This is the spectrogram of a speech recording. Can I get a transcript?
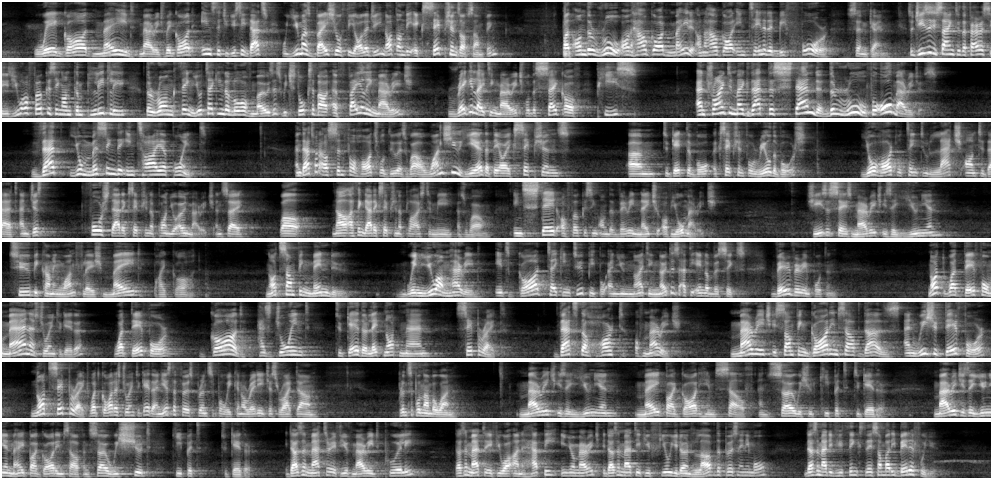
where God made marriage, where God instituted. You see, that's you must base your theology not on the exceptions of something, but on the rule, on how God made it, on how God intended it before sin came. So Jesus is saying to the Pharisees, you are focusing on completely the wrong thing. You're taking the law of Moses, which talks about a failing marriage, regulating marriage for the sake of peace, and trying to make that the standard, the rule for all marriages that you're missing the entire point. And that's what our sinful hearts will do as well. Once you hear that there are exceptions um, to get divorce, exception for real divorce, your heart will tend to latch onto that and just force that exception upon your own marriage and say, well, now I think that exception applies to me as well. Instead of focusing on the very nature of your marriage. Jesus says marriage is a union two becoming one flesh, made by God. Not something men do. When you are married, it's God taking two people and uniting. Notice at the end of verse 6, very, very important. Not what therefore man has joined together, what therefore God has joined together, let not man separate. That's the heart of marriage. Marriage is something God Himself does, and we should therefore not separate what God has joined together. And here's the first principle we can already just write down. Principle number one marriage is a union made by God Himself, and so we should keep it together. Marriage is a union made by God Himself, and so we should keep it together. It doesn't matter if you've married poorly. It doesn't matter if you are unhappy in your marriage. It doesn't matter if you feel you don't love the person anymore. It doesn't matter if you think there's somebody better for you.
